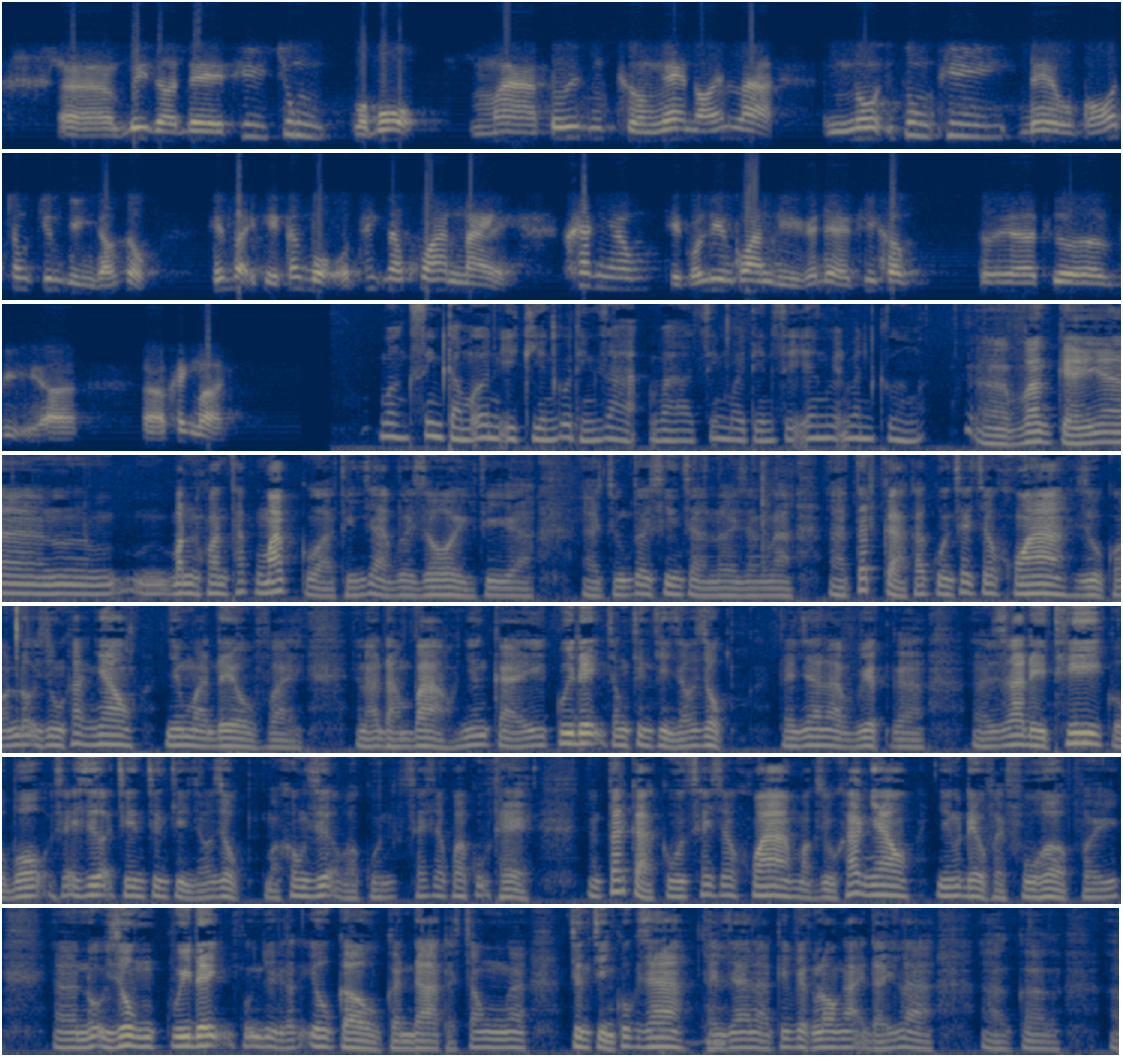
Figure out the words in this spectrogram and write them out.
uh, bây giờ đề thi chung của bộ mà tôi thường nghe nói là nội dung thi đều có trong chương trình giáo dục. Thế vậy thì các bộ sách giáo khoa này khác nhau thì có liên quan gì cái đề thi không? Tôi uh, thưa vị uh, uh, khách mời. Vâng, xin cảm ơn ý kiến của thính giả và xin mời tiến sĩ Nguyễn Văn Cường. À, vâng cái uh, băn khoăn thắc mắc của thính giả vừa rồi thì uh, chúng tôi xin trả lời rằng là uh, tất cả các cuốn sách giáo khoa dù có nội dung khác nhau nhưng mà đều phải là đảm bảo những cái quy định trong chương trình giáo dục Thành ra là việc uh, ra đề thi của bộ sẽ dựa trên chương trình giáo dục mà không dựa vào cuốn sách giáo khoa cụ thể. Nhưng tất cả cuốn sách giáo khoa mặc dù khác nhau nhưng đều phải phù hợp với uh, nội dung quy định cũng như các yêu cầu cần đạt ở trong uh, chương trình quốc gia. Thành ra là cái việc lo ngại đấy là uh,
